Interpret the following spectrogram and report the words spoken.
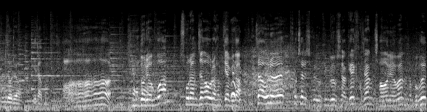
김도령이라고 합니다. 아, 김도령과 소남자가 오늘 함께합니다. 자, 오늘 소찬희 씨 그리고 김부영 씨와 함께 가장 저렴한 한복을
